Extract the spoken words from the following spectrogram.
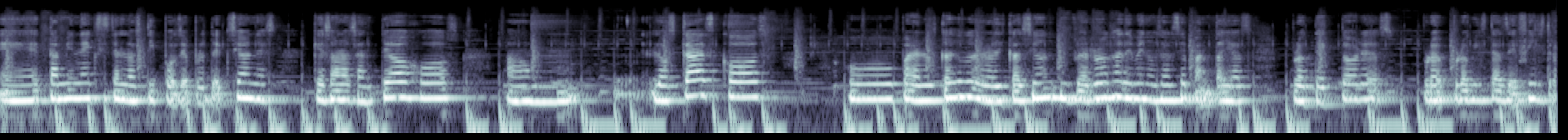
Eh, también existen los tipos de protecciones, que son los anteojos, los cascos, o para los casos de radicación infrarroja deben usarse pantallas protectores provistas de filtro.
